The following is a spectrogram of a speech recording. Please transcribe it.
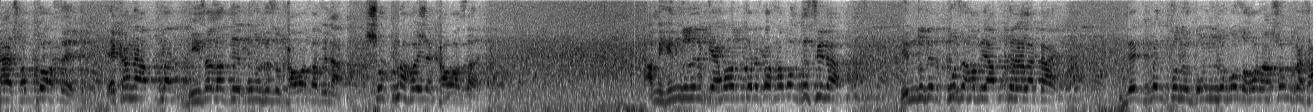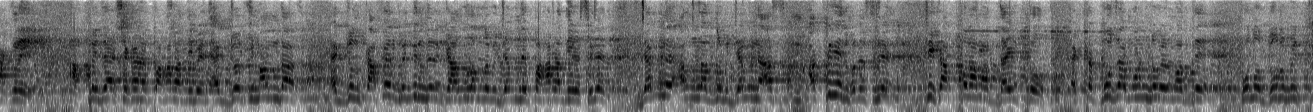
হ্যাঁ সত্য আছে। এখানে আপনার ভিজা জাতীয় কোনো কিছু খাওয়া যাবে না। শুকনা হইলে খাওয়া যায়। আমি হিন্দুদেরকে এমন করে কথা বলতেছি না। হিন্দুদের পূজা হবে আপনার এলাকায়। দেখবেন কোনো গন্ডগোল হওয়ার আশঙ্কা থাকলে আপনি যা সেখানে পাহারা দিবেন। একজন ইমানদার একজন কাফের বেদিনদেরকে আল্লাহ নবী যেমনি পাহারা দিয়েছিলেন, যেমনি আল্লাহ নবী যেমনি আক্রিয়ে ধরেছিলেন, ঠিক আপনার আমার দায়িত্ব। একটা পূজা মণ্ডপের মধ্যে কোনো দুর্বৃত্ত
